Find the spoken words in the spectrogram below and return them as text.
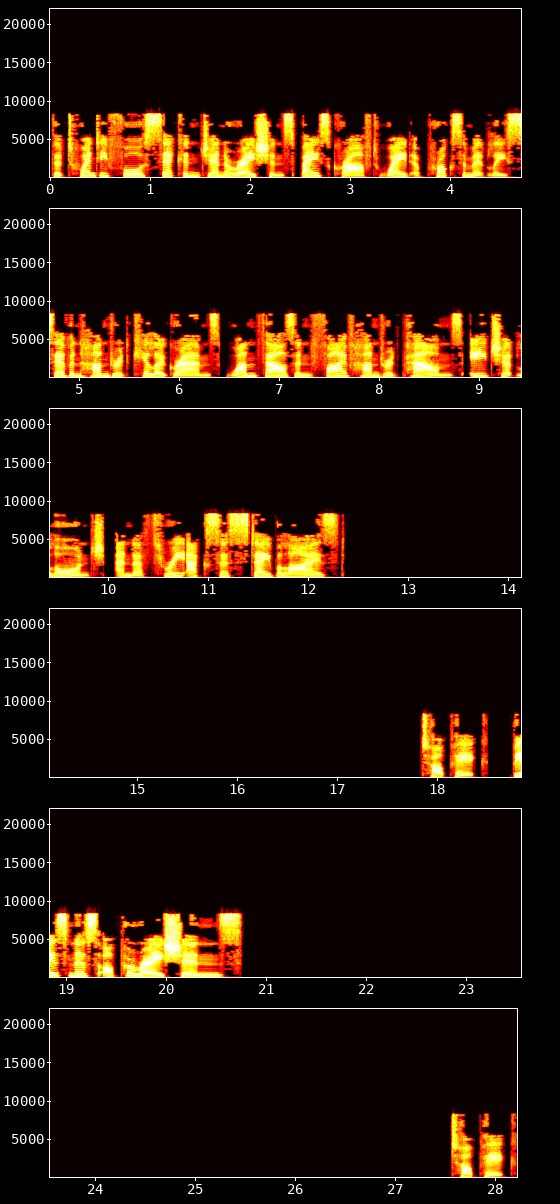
The 24 second-generation spacecraft weighed approximately 700 kilograms (1,500 pounds) each at launch, and are three-axis stabilized. Topic: Business operations. Topic:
